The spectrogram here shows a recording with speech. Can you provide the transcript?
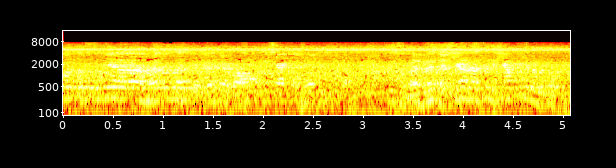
这个时间还是再简单点吧，我们先讲到这，现在这个先不那么动。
